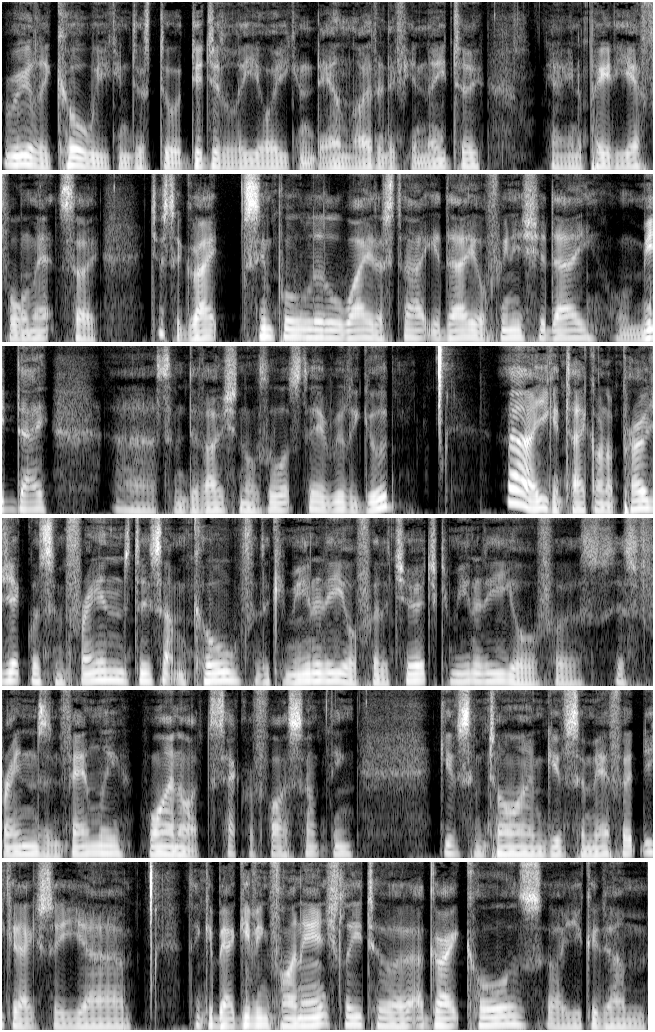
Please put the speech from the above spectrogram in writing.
Really cool. You can just do it digitally or you can download it if you need to you know, in a PDF format. So just a great, simple little way to start your day or finish your day or midday. Uh, some devotional thoughts there, really good. Oh, you can take on a project with some friends, do something cool for the community or for the church community or for just friends and family. Why not? Sacrifice something, give some time, give some effort. You could actually uh, think about giving financially to a, a, great cause, or you could um,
